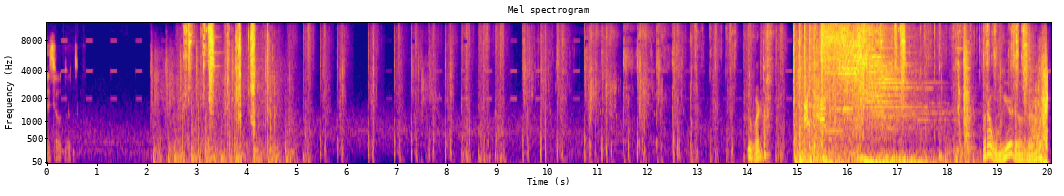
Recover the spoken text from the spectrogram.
Desceu o duto. Dude, where the f- What a weirdo, bro.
